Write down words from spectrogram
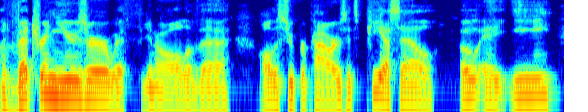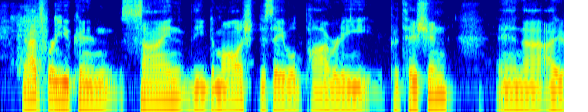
a veteran user with you know all of the all the superpowers, it's PSL OAE. That's where you can sign the demolish disabled poverty petition. And uh, I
